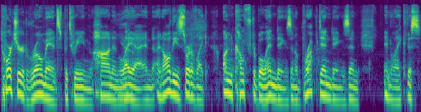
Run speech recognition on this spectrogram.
tortured romance between Han and Leia and and all these sort of like uncomfortable endings and abrupt endings and and like this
